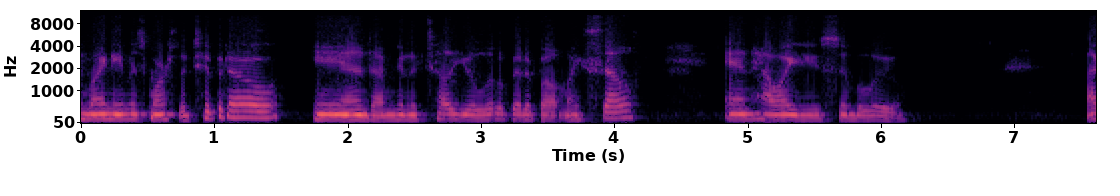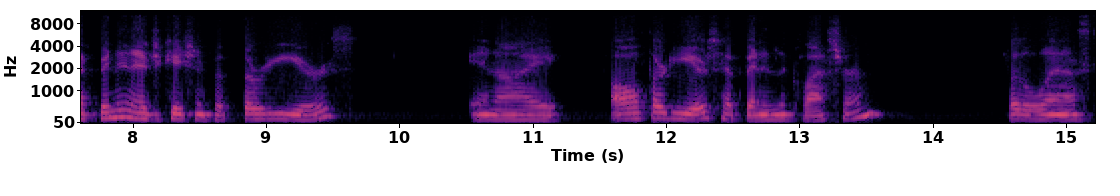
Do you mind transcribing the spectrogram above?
my name is Martha Thibodeau, and I'm going to tell you a little bit about myself and how I use Symbaloo. I've been in education for 30 years, and I all 30 years have been in the classroom. For the last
